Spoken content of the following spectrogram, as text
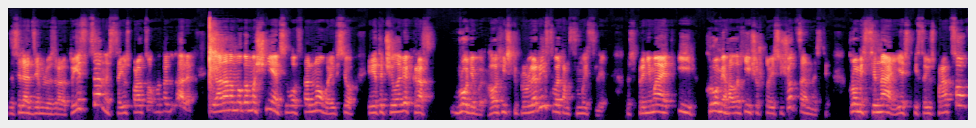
заселять землю Израиля, то есть ценность, союз праотцов и так далее. И она намного мощнее всего остального, и все. И этот человек как раз вроде бы галахический плуралист в этом смысле, то есть принимает и кроме галахи еще что есть еще ценности, кроме Сина есть и союз праотцов,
